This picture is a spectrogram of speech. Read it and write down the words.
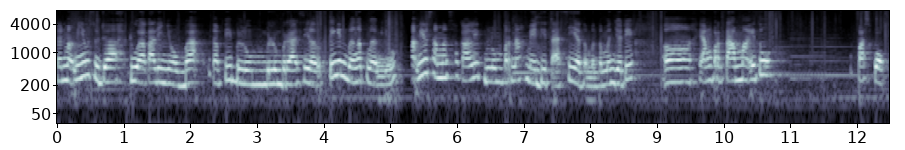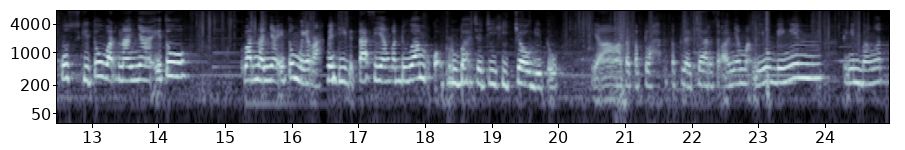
dan Mak Miu sudah dua kali nyoba tapi belum belum berhasil. Pingin banget Mak Miu. Mak Miu sama sekali belum pernah meditasi ya teman-teman. Jadi uh, yang pertama itu pas fokus gitu warnanya itu warnanya itu merah. Meditasi yang kedua kok berubah jadi hijau gitu. Ya tetaplah tetap belajar. Soalnya Mak Miu pingin pingin banget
